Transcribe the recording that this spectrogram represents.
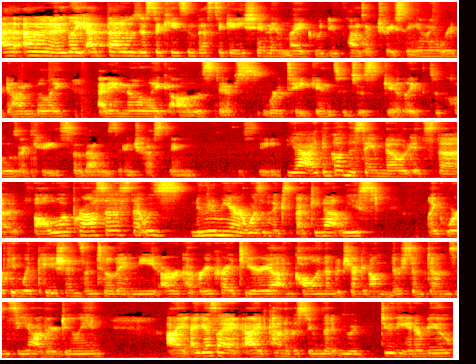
I, I don't know like I thought it was just a case investigation and like we do contact tracing and then we're done. But like I didn't know like all the steps were taken to just get like to close a case. So that was interesting to see. Yeah, I think on the same note, it's the follow up process that was new to me or wasn't expecting at least. Like working with patients until they meet our recovery criteria and calling them to check in on their symptoms and see how they're doing. I, I guess I, I'd kind of assumed that we would do the interview,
